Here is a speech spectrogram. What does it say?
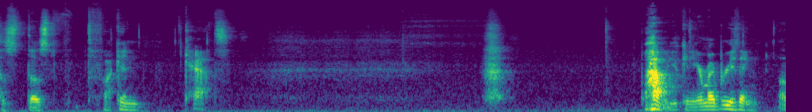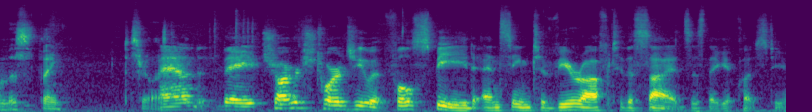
Those, those fucking cats. Wow, you can hear my breathing on this thing. Just realized. And they charge towards you at full speed and seem to veer off to the sides as they get close to you.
